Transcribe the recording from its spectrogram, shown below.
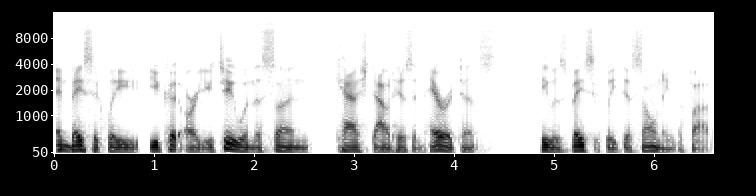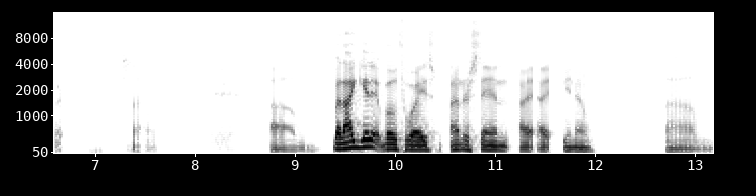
and basically you could argue too when the son cashed out his inheritance, he was basically disowning the father. So um, but I get it both ways. I understand I, I you know, um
